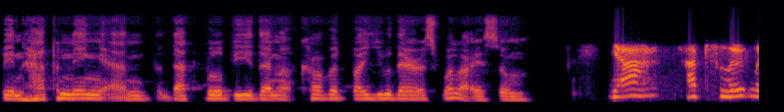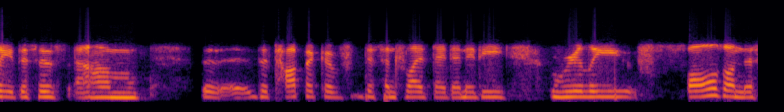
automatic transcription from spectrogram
been happening, and that will be then covered by you there as well, I assume. Yeah, absolutely. This is um, the the topic of decentralized identity really falls on this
